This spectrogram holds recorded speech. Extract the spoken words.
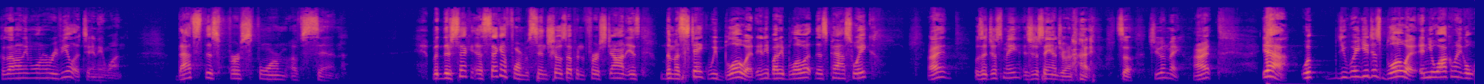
Because I don't even want to reveal it to anyone. That's this first form of sin. But there's second, a second form of sin shows up in First John is the mistake. We blow it. Anybody blow it this past week? Right? Was it just me? It's just Andrew and I. So it's you and me. All right? Yeah. Where you just blow it and you walk away and go,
